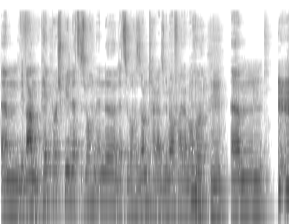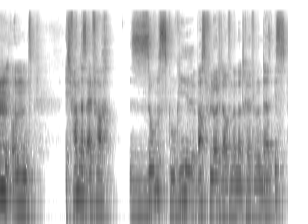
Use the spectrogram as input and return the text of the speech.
Ähm, wir waren Paintball spielen letztes Wochenende, letzte Woche Sonntag, also genau vor einer Woche. Mhm. Ähm, und ich fand das einfach so skurril, was für Leute da aufeinandertreffen. Und da ist,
